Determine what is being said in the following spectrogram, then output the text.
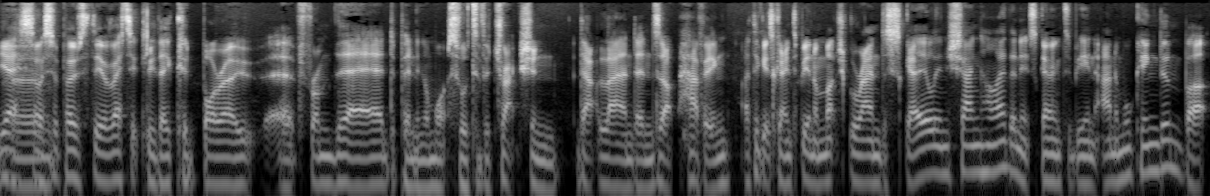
Yes, Um, I suppose theoretically they could borrow uh, from there, depending on what sort of attraction that land ends up having. I think it's going to be on a much grander scale in Shanghai than it's going to be in Animal Kingdom. But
